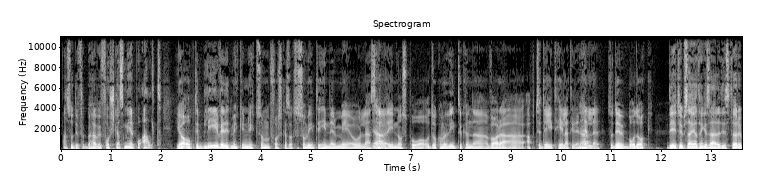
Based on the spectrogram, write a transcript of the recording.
Alltså det behöver forskas mer på allt. Ja, och det blir väldigt mycket nytt som forskas också som vi inte hinner med att läsa Ja. in oss på och då kommer vi inte kunna vara up to date hela tiden Ja. heller. Så det är både och. Det är typ så här, jag tänker så här, det är större,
